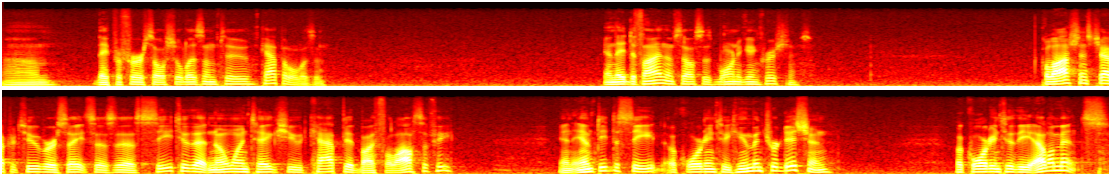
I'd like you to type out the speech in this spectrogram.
Um, they prefer socialism to capitalism and they define themselves as born again Christians. Colossians chapter 2 verse 8 says this, "See to that no one takes you captive by philosophy and empty deceit according to human tradition, according to the elements,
